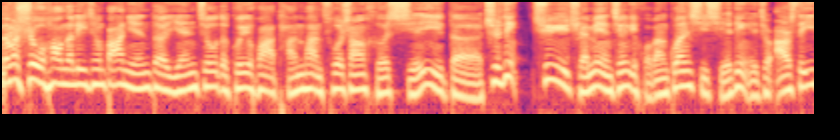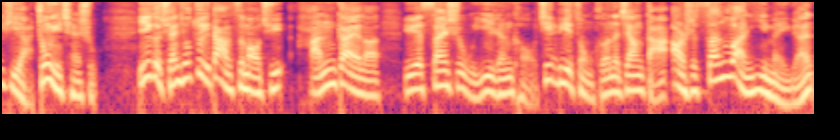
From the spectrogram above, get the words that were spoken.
那么十五号呢，历经八年的研究的规划、谈判、磋商和协议的制定，区域全面经济伙伴关系协定，也就 RCEP 啊，终于签署。一个全球最大的自贸区，涵盖了约三十五亿人口，GDP 总和呢将达二十三万亿美元，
